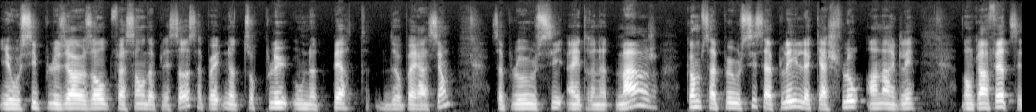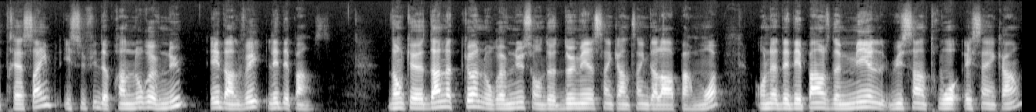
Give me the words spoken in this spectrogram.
Il y a aussi plusieurs autres façons d'appeler ça. Ça peut être notre surplus ou notre perte d'opération. Ça peut aussi être notre marge, comme ça peut aussi s'appeler le cash flow en anglais. Donc en fait, c'est très simple. Il suffit de prendre nos revenus et d'enlever les dépenses. Donc euh, dans notre cas, nos revenus sont de 2055 par mois. On a des dépenses de 1803,50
